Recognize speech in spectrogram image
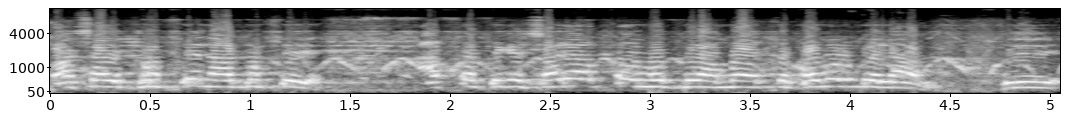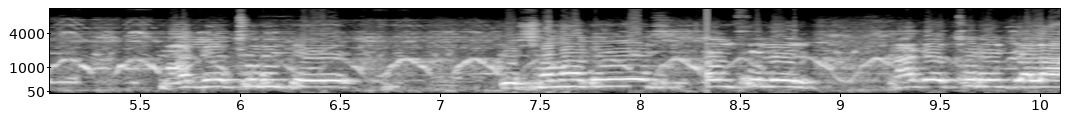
বাসায় ঢুকতে না ঢুকতে আটটা থেকে সাড়ে আটটার মধ্যে আমরা একটা খবর পেলাম যে খাগড়াছড়িতে সমাবেশ কাউন্সিলের খাগড়াছড়ি জেলা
